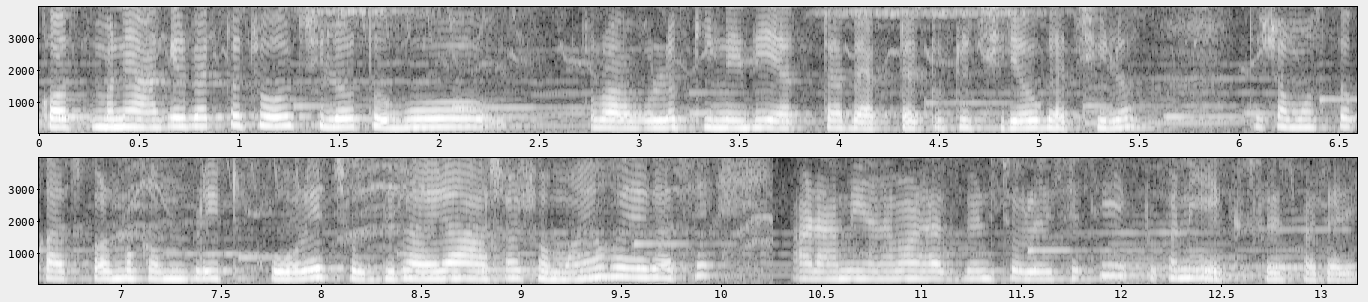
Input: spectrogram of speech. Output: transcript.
গত মানে আগের ব্যাগটা চলছিল, তবুও বাবা বলল কিনে দিয়ে একটা ব্যাগটা একটু একটু ছিঁড়েও গেছিল। তো সমস্ত কাজকর্ম কমপ্লিট করে সর্দি ভাইরা আসার সময়ও হয়ে গেছে। আর আমি আর আমার হাজব্যান্ড চলে এসেছি একটুখানি এক্সপ্রেস বাজারে।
